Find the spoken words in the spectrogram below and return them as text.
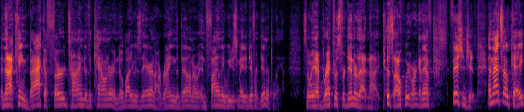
And then I came back a third time to the counter and nobody was there, and I rang the bell, and, I, and finally we just made a different dinner plan. So we had breakfast for dinner that night because we weren't going to have fish and chips. And that's okay.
